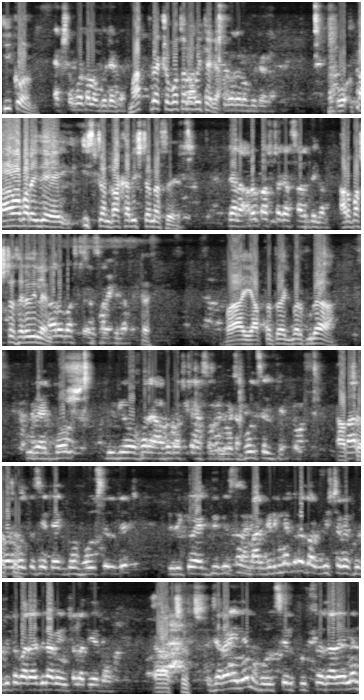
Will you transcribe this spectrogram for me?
কি কোন? টাকা। মাত্র একশো পঁচানব্বই টাকা? একশো পঁচানব্বই টাকা। তাও আবার এই যে স্ট্যান্ড রাখার স্ট্যান্ড আছে? দেন আরও পাঁচ টাকা ছাড় দিলাম। আরও পাঁচটা ছেড়ে দিলেন? আরও পাঁচ টাকা ছাড় দিলাম। ভাই আপনার তো একবার পুরা। পুরো একদম ভিডিও অফারে আরও পাঁচ টাকা ছাড় দিলাম। এটা হোলসেল রেট আচ্ছা বারবার আচ্ছা। বলতেছি এটা একদম হোলসেল রেট যদি কেউ এক দুই পিস মার্কেটিং না করে দশ বিশ টাকা খুশিতে পাঠিয়ে দিলে আমি ইনশাল্লাহ দিয়ে দেবো। আচ্ছা আচ্ছা। হোলসেল খুচরা যারাই নেন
